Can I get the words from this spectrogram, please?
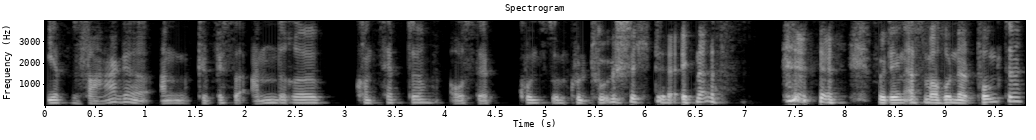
jetzt vage an gewisse andere Konzepte aus der Kunst- und Kulturgeschichte erinnert. Für den erstmal 100 Punkte.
